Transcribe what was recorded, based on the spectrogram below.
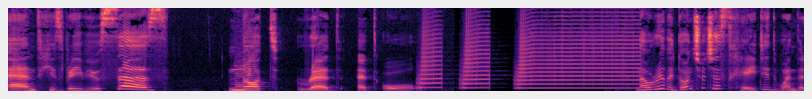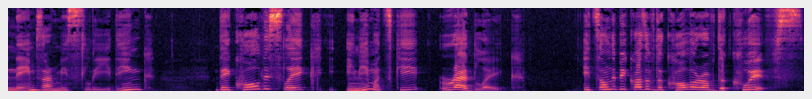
and his review says, not red at all. Now, really, don't you just hate it when the names are misleading? They call this lake in Imotski Red Lake. It's only because of the color of the cliffs,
